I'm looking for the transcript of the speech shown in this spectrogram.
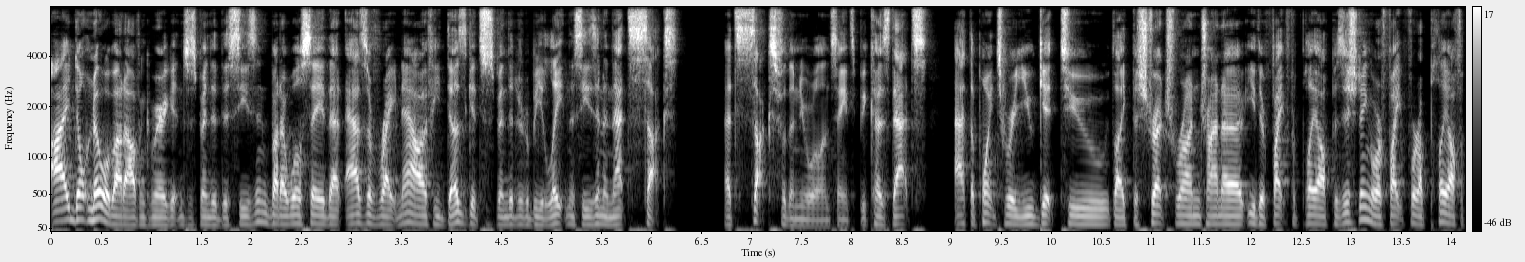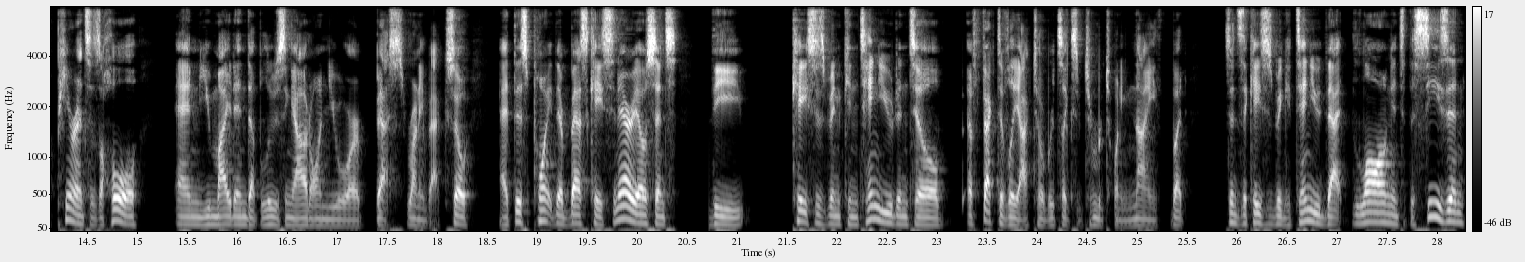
I don't know about Alvin Kamara getting suspended this season, but I will say that as of right now, if he does get suspended, it'll be late in the season, and that sucks. That sucks for the New Orleans Saints because that's at the point where you get to like the stretch run, trying to either fight for playoff positioning or fight for a playoff appearance as a whole, and you might end up losing out on your best running back. So at this point, their best case scenario, since the case has been continued until effectively October. It's like September 29th. But since the case has been continued that long into the season,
